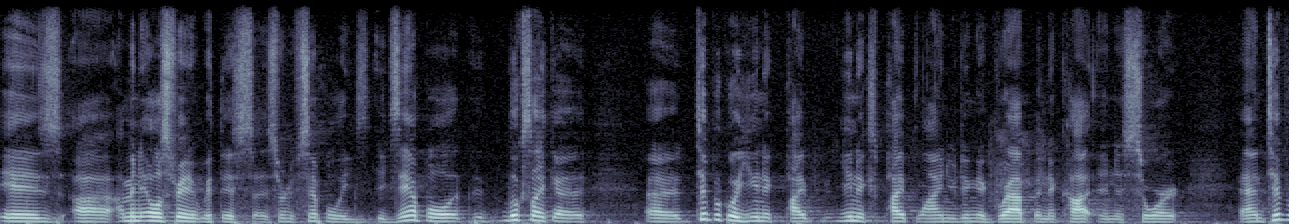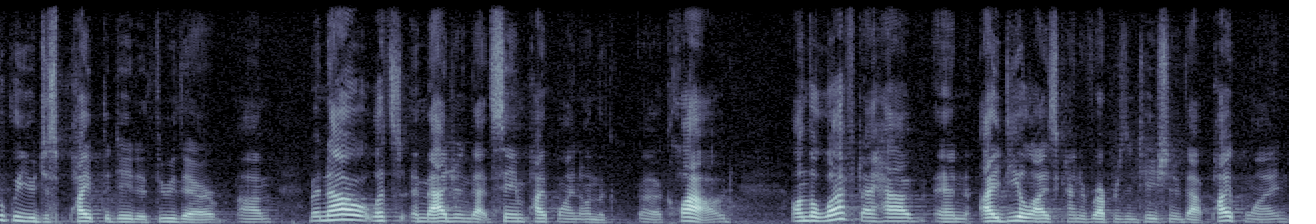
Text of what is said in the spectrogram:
is, uh, I'm going to illustrate it with this uh, sort of simple ex example. It looks like a, a typical Unix, pipe, Unix pipeline, you're doing a grep and a cut and a sort, and typically you just pipe the data through there. Um, but now let's imagine that same pipeline on the uh, cloud. On the left, I have an idealized kind of representation of that pipeline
